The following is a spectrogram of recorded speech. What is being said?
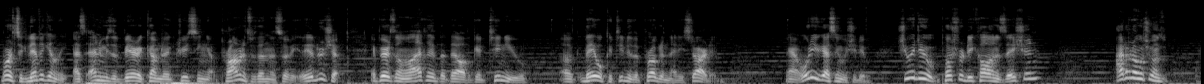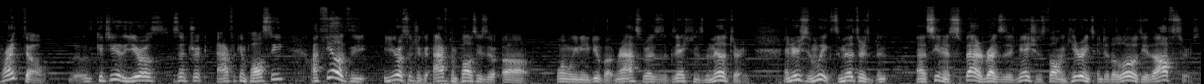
More significantly, as enemies of Beria come to increasing prominence within the Soviet leadership, it appears unlikely that they'll continue. Uh, they will continue the program that he started. Now, what do you guys think we should do? Should we do push for decolonization? I don't know which one's right though. Continue the Eurocentric African policy. I feel like the Eurocentric African policy is uh, one we need to do, but mass resignations in the military. In recent weeks, the military has, been, seen a spat of resignations following hearings into the loyalty of the officers.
